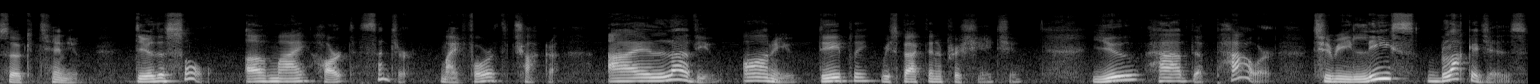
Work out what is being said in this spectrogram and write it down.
So continue. Dear the soul of my heart center, my fourth chakra, I love you, honor you, deeply respect and appreciate you. You have the power to release blockages,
